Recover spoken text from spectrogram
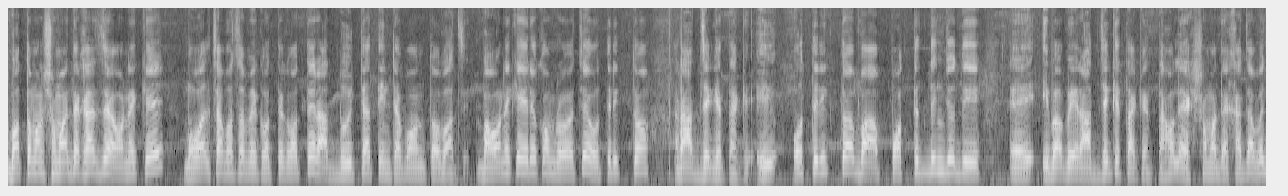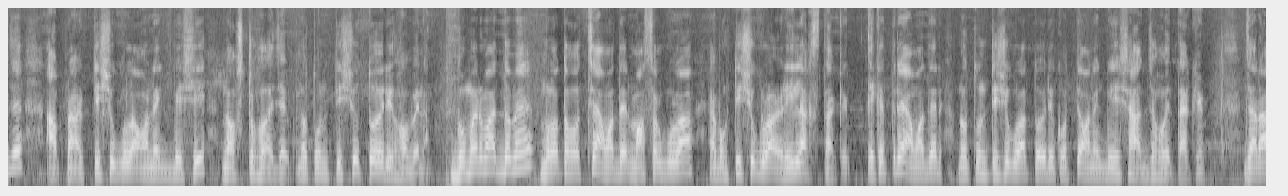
বর্তমান সময় দেখা যায় অনেকে মোবাইল চাপাচাপি করতে করতে রাত দুইটা, তিনটা পর্যন্ত বাজে। বা অনেকে এরকম রয়েছে, অতিরিক্ত রাত জেগে থাকে। এই অতিরিক্ত বা প্রত্যেক দিন যদি এইভাবে রাত জেগে থাকে, তাহলে একসময় দেখা যাবে যে আপনার টিস্যুগুলো অনেক বেশি নষ্ট হয়ে যাবে নতুন টিস্যু তৈরি হবে না। ঘুমের মাধ্যমে মূলত হচ্ছে আমাদের মাসলগুলা এবং টিস্যুগুলো রিল্যাক্স থাকে। এক্ষেত্রে আমাদের নতুন টিস্যুগুলো তৈরি করতে অনেক বেশি সাহায্য হয়ে থাকে। যারা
